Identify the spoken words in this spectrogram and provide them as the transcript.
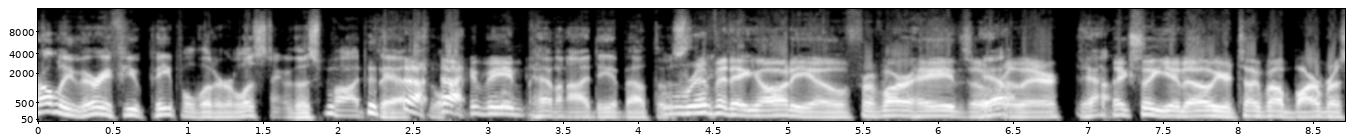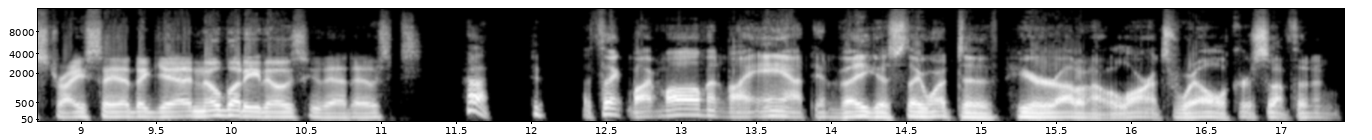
Probably very few people that are listening to this podcast will, I mean, have an idea about those. things. riveting audio from our Hains over Yeah. there. Yeah. Next thing you know, you're talking about Barbra Streisand again. Nobody knows who that is. I think my mom and my aunt in Vegas, they went to hear, I don't know, Lawrence Welk or something. And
